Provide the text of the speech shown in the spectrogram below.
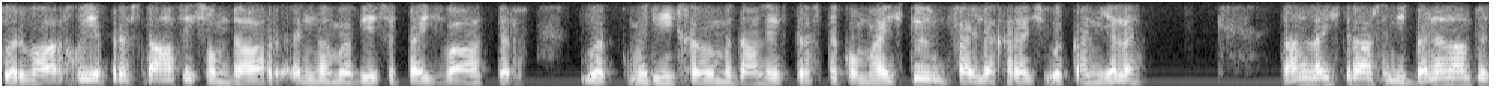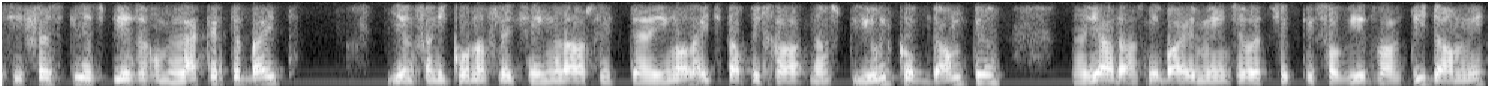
vir waar goeie prestasies om daar in Namibië se tuiswater ook met die goue medaljes terug te kom huis toe en veilig reis ook aan julle. Dan luisteraars in die binneland is die vis steeds besig om lekker te byt. Een van die Konneflex hengelaars het 'n uh, hengeluitstappie gehad na Spionkop dam toe. Nou ja, daar's nie baie mense wat seker sal weet waar die dam nie.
